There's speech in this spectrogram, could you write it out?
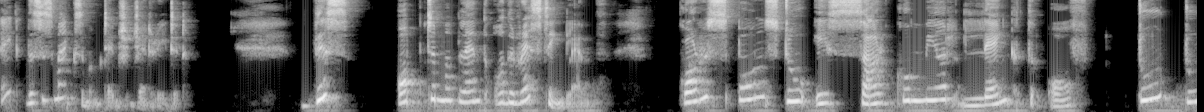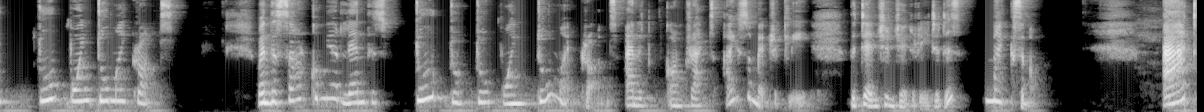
right? This is maximum tension generated. This optimum length or the resting length corresponds to a sarcomere length of 2 to 2.2 microns. When the sarcomere length is 2 to 2.2 microns and it contracts isometrically, the tension generated is maximum. At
